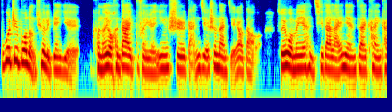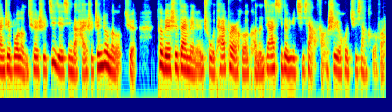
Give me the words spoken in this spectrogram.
不过这波冷却里边也可能有很大一部分原因是感恩节、圣诞节要到了，所以我们也很期待来年再看一看这波冷却是季节性的还是真正的冷却。特别是在美联储 taper 和可能加息的预期下，房市又会去向何方？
